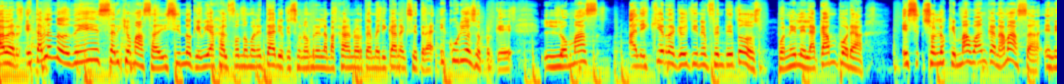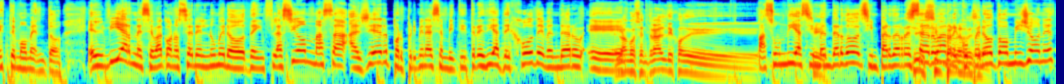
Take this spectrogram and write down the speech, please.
A ver, está hablando de Sergio Massa diciendo que viaja al Fondo Monetario, que es un hombre en la embajada norteamericana, etcétera. Es curioso porque lo más a la izquierda que hoy tiene el frente de todos, ponerle la cámpora, es- son los que más bancan a Massa en este momento. El viernes se va a conocer el número de inflación. Massa ayer, por primera vez en 23 días, dejó de vender. eh, El Banco Central dejó de... Pasó un día sin Sí. vender dos, sin perder Sí, sin reservas, perder recuperó reserva. dos millones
